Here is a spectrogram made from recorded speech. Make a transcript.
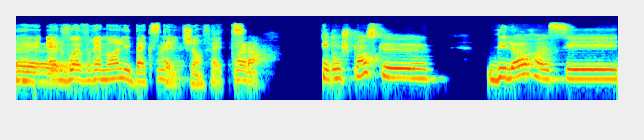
Euh, elle voit vraiment les backstage, ouais. en fait. Voilà. Et donc, je pense que Dès lors, c'est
